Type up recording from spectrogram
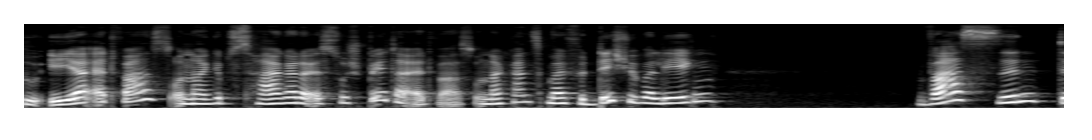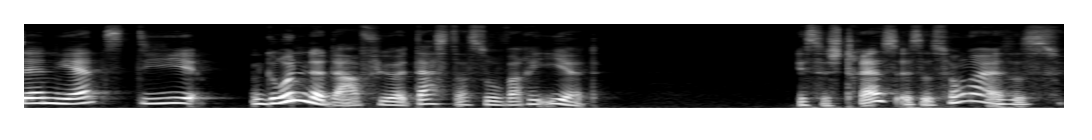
du eher etwas und dann gibt es Tage, da isst du später etwas. Und dann kannst du mal für dich überlegen, was sind denn jetzt die Gründe dafür, dass das so variiert? Ist es Stress? Ist es Hunger? Ist es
